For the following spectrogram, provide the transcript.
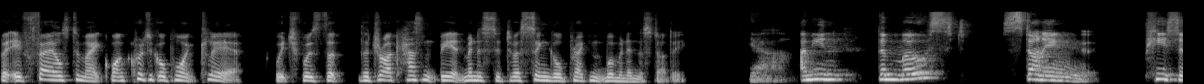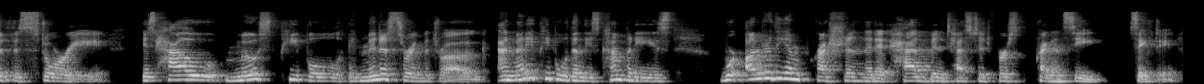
but it fails to make one critical point clear, which was that the drug hasn't been administered to a single pregnant woman in the study. Yeah. I mean, the most stunning piece of this story is how most people administering the drug and many people within these companies were under the impression that it had been tested for pregnancy safety.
